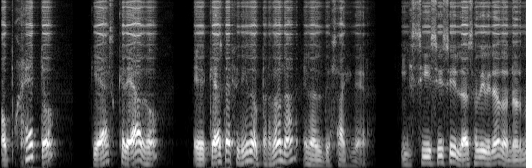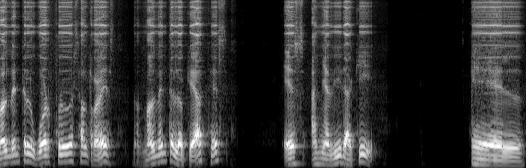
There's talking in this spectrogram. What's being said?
objeto que has creado, eh, que has definido, perdona, en el designer. Y sí, sí, sí, lo has adivinado. Normalmente el workflow es al revés. Normalmente lo que haces es añadir aquí el,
